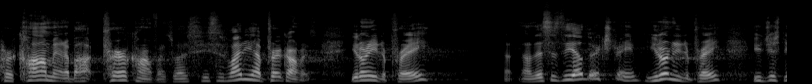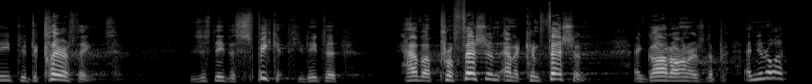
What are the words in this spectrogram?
her comment about prayer conference was, she says, "Why do you have prayer conference? You don't need to pray." Now, this is the other extreme. You don't need to pray. You just need to declare things. You just need to speak it. You need to have a profession and a confession, and God honors the. And you know what?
